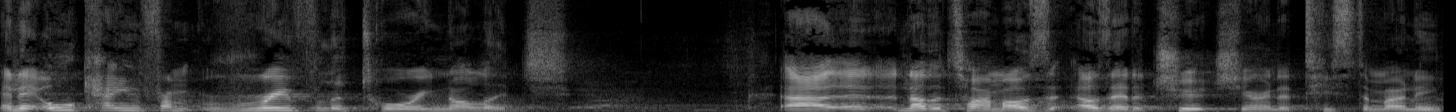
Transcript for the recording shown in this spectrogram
And it all came from revelatory knowledge. Uh, another time I was, I was at a church sharing a testimony,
